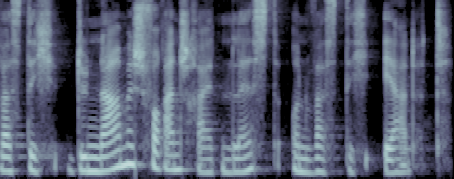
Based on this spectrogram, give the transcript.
was dich dynamisch voranschreiten lässt und was dich erdet.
